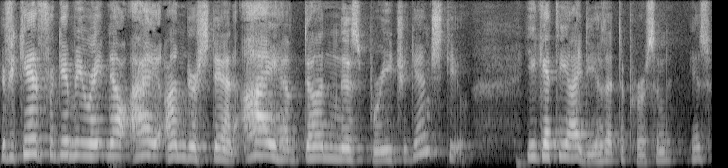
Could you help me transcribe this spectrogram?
If you can't forgive me right now, I understand. I have done this breach against you. You get the idea that the person is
